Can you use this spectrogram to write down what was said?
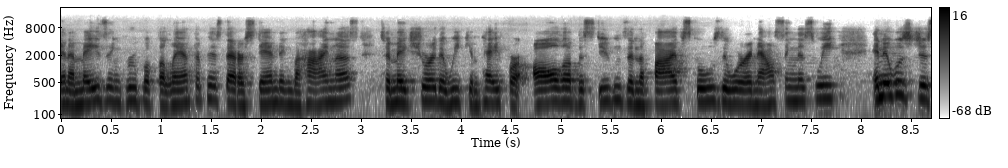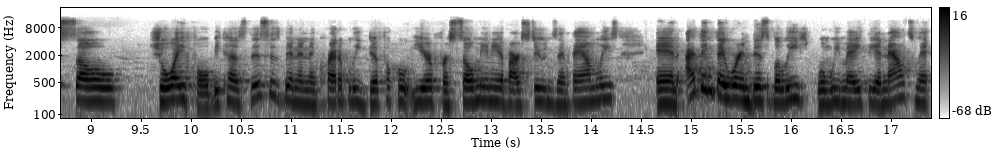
an amazing group of philanthropists that are standing behind us to make sure that we can pay for all of the students in the five schools that we're announcing this week. And it was just so joyful because this has been an incredibly difficult year for so many of our students and families. And I think they were in disbelief when we made the announcement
